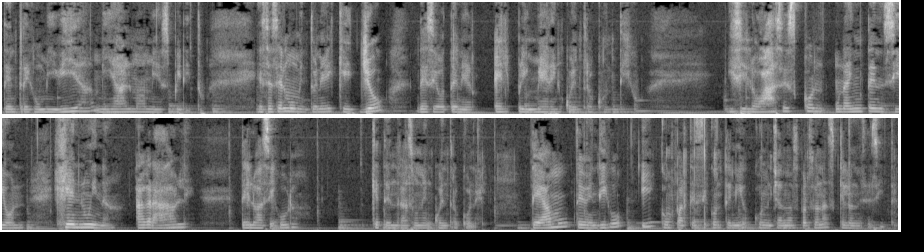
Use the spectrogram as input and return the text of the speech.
Te entrego mi vida, mi alma, mi espíritu. Este es el momento en el que yo deseo tener el primer encuentro contigo. Y si lo haces con una intención genuina, agradable, te lo aseguro que tendrás un encuentro con Él. Te amo, te bendigo y comparte este contenido con muchas más personas que lo necesiten.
